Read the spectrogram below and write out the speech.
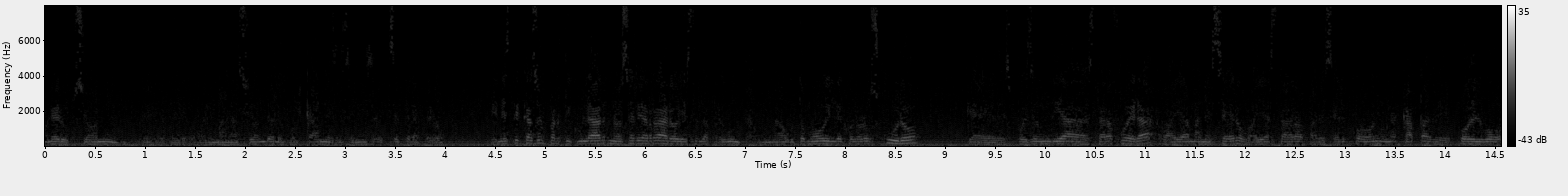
una erupción o emanación de los volcanes, de ceniza, etcétera, pero en este caso en particular no sería raro, y esta es la pregunta, un automóvil de color oscuro que después de un día estar afuera vaya a amanecer o vaya a estar a aparecer con una capa de polvo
